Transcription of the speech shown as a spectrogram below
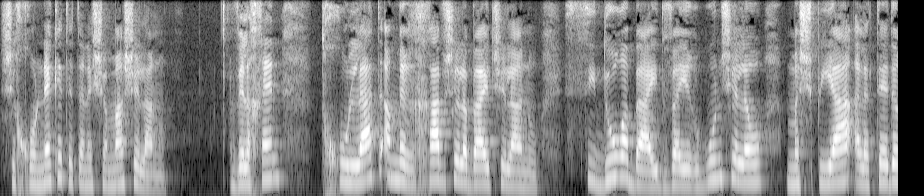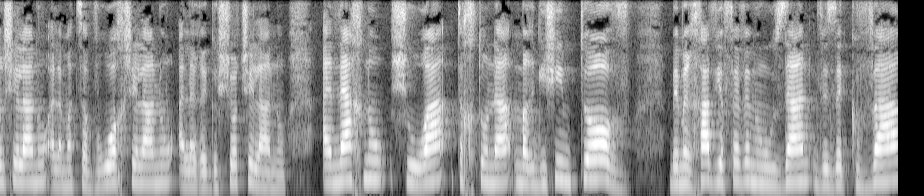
שחונקת את הנשמה שלנו. ולכן תכולת המרחב של הבית שלנו, סידור הבית והארגון שלו משפיעה על התדר שלנו, על המצב רוח שלנו, על הרגשות שלנו. אנחנו, שורה תחתונה, מרגישים טוב במרחב יפה ומאוזן, וזה כבר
